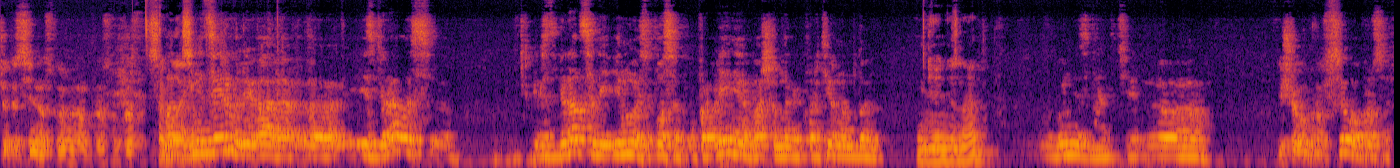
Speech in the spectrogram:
Что-то сильно сложный вопрос. Вопрос Согласен. Инициировали, а, а, избиралось, избирался ли иной способ управления в вашем многоквартирном доме? Я не знаю. Вы не знаете. Э, Еще вопрос. Все, вопросов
